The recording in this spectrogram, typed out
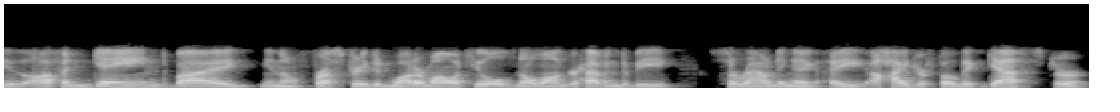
is often gained by you know frustrated water molecules no longer having to be surrounding a, a, a, hydrophobic guest or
